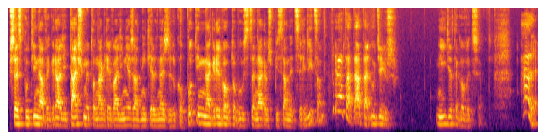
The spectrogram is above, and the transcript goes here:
Przez Putina wygrali taśmy, to nagrywali nie żadni kielnerzy, tylko Putin nagrywał, to był scenariusz pisany cyrylicą. Tata, tata, ludzie już nie idzie tego wytrzymać. Ale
